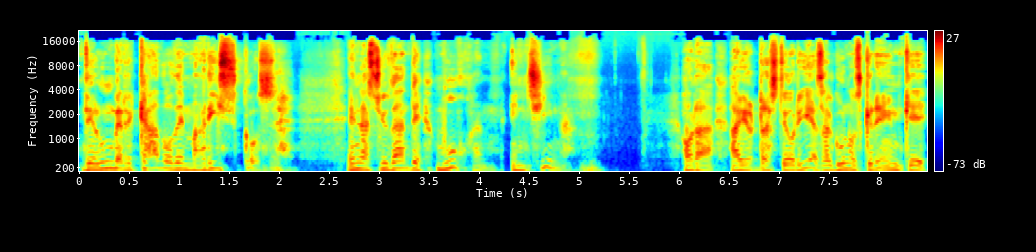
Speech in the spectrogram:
de un mercado de mariscos en la ciudad de Wuhan, en China. Ahora, hay otras teorías, algunos creen que,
